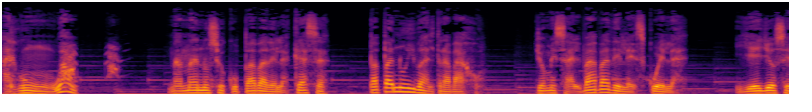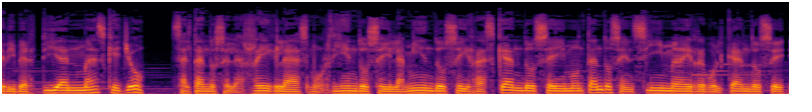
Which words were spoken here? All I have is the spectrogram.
algún wow. Mamá no se ocupaba de la casa, papá no iba al trabajo. Yo me salvaba de la escuela. Y ellos se divertían más que yo, saltándose las reglas, mordiéndose y lamiéndose y rascándose y montándose encima y revolcándose,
